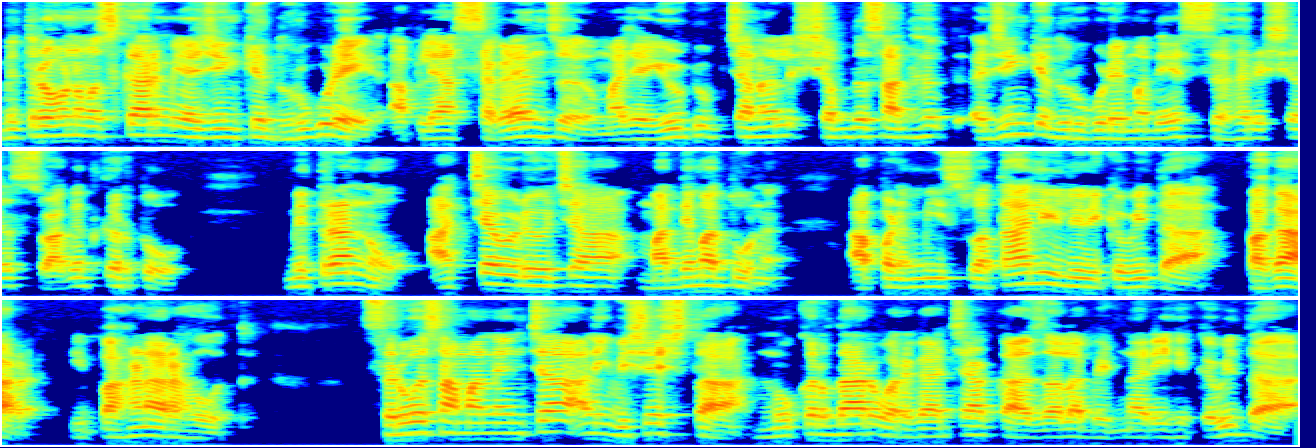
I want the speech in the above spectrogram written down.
मित्र हो नमस्कार. मी अजिंक्य धुरगुडे आपल्या सगळ्यांचं माझ्या युट्यूब चॅनल शब्दसाधक अजिंक्य धुरगुडेमध्ये सहर्ष स्वागत करतो. मित्रांनो आजच्या व्हिडिओच्या माध्यमातून आपण मी स्वतः लिहिलेली कविता पगार ही पाहणार आहोत. सर्वसामान्यांच्या आणि विशेषतः नोकरदार वर्गाच्या काळजाला भिडणारी ही कविता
